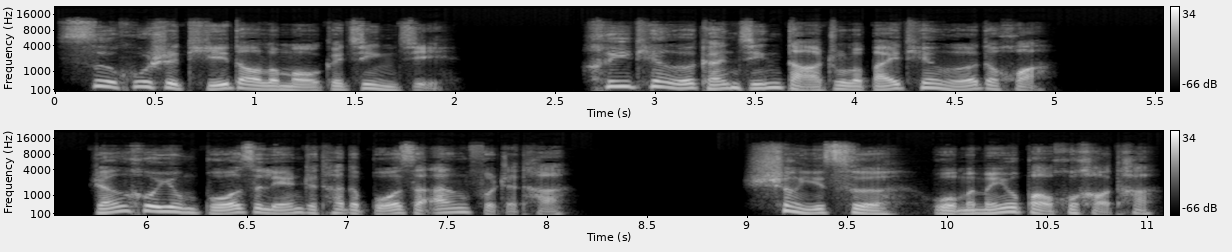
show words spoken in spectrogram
似乎是提到了某个禁忌，黑天鹅赶紧打住了白天鹅的话，然后用脖子连着他的脖子安抚着他。上一次我们没有保护好他，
